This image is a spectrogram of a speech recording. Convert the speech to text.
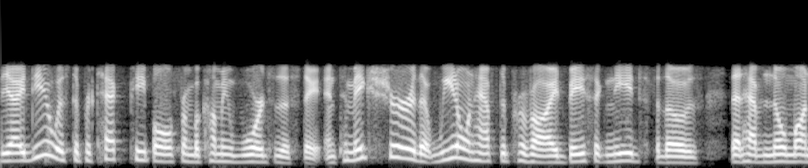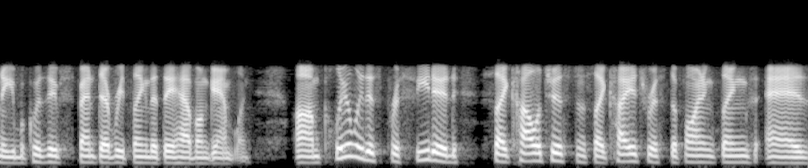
the idea was to protect people from becoming wards of the state and to make sure that we don't have to provide basic needs for those that have no money because they've spent everything that they have on gambling. Um, clearly, this preceded psychologists and psychiatrists defining things as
